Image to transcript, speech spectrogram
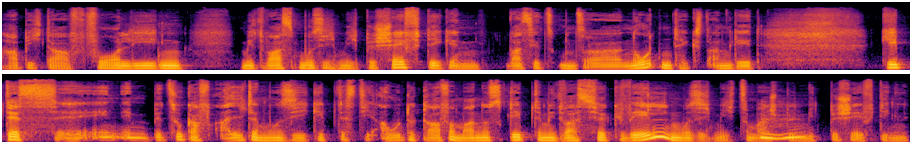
habe ich da vorliegen? Mit was muss ich mich beschäftigen, was jetzt unser Notentext angeht? Gibt es äh, in, in Bezug auf alte Musik, gibt es die Autographe, Manuskripte, mit was für Quellen muss ich mich zum Beispiel mhm. mit beschäftigen?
